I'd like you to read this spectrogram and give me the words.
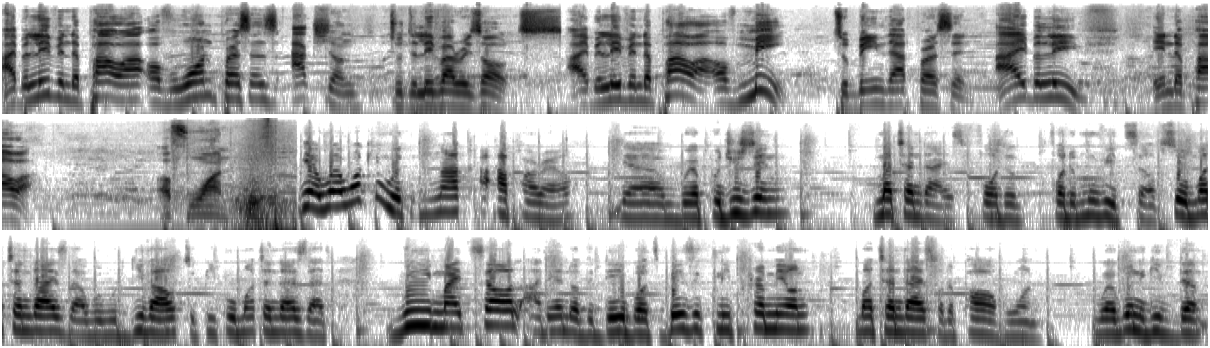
I believe in the power of one person's action to deliver results. I believe in the power of me to being that person. I believe in the power of one. Yeah, we're working with NAC Apparel. Yeah, we're producing merchandise for the for the movie itself. So merchandise that we would give out to people, merchandise that we might sell at the end of the day, but basically premium merchandise for the power of one. We're going to give them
